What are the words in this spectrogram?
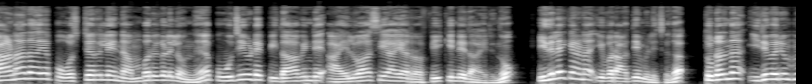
കാണാതായ പോസ്റ്ററിലെ നമ്പറുകളിലൊന്ന് പൂജയുടെ പിതാവിന്റെ അയൽവാസിയായ റഫീഖിന്റേതായിരുന്നു. ഇതിലേക്കാണ് ഇവർ ആദ്യം വിളിച്ചത്. തുടർന്ന് ഇരുവരും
